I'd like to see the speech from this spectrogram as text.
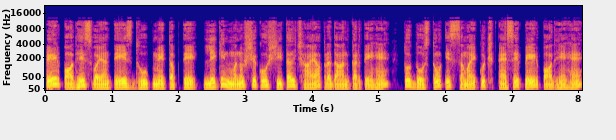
पेड़ पौधे स्वयं तेज धूप में तपते, लेकिन मनुष्य को शीतल छाया प्रदान करते हैं तो दोस्तों, इस समय कुछ ऐसे पेड़ पौधे हैं,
